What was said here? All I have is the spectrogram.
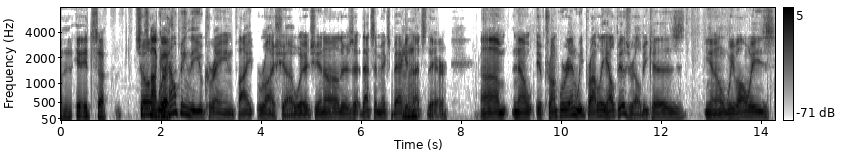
and it, it's uh, So It's not we're good. helping the Ukraine fight Russia, which you know there's a, that's a mixed bag Mhm. of nuts there. Um, now, if Trump were in, we'd probably help Israel because you know we've always,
